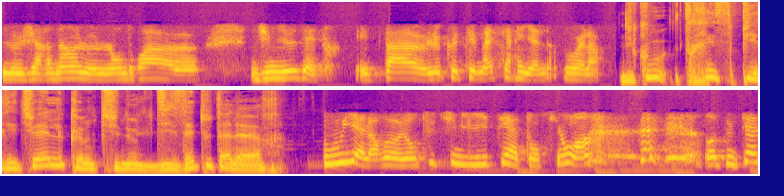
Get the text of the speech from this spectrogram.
le jardin, l'endroit euh, du mieux-être, et pas le côté matériel. Voilà. Du coup, très spirituel, comme tu nous le disais tout à l'heure. Oui, alors en toute humilité, attention. Hein. en tout cas,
